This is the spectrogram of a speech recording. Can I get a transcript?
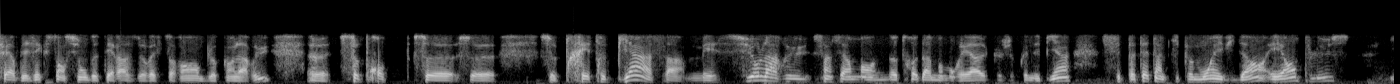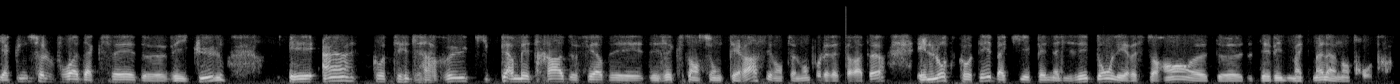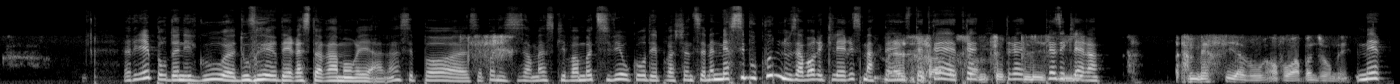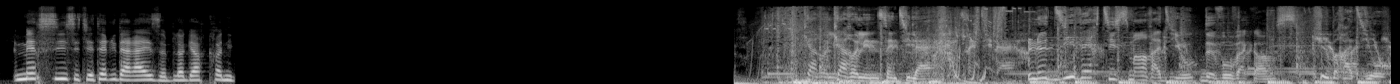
faire des extensions de terrasses de restaurants en bloquant la rue, euh, se, prête bien à ça. Mais sur la rue, sincèrement, Notre-Dame à Montréal, que je connais bien, c'est peut-être un petit peu moins évident. Et en plus, il n'y a qu'une seule voie d'accès de véhicules et un côté de la rue qui permettra de faire des, extensions de terrasses éventuellement pour les restaurateurs, et l'autre côté bah, qui est pénalisé, dont les restaurants euh, de, de David McMillan, entre autres. Rien pour donner le goût euh, d'ouvrir des restaurants à Montréal. Hein. C'est pas, euh, c'est pas nécessairement ce qui va motiver au cours des prochaines semaines. Merci beaucoup de nous avoir éclairé ce matin. Ben, C'était très, très, très, très, éclairant. Merci à vous. Au revoir. Bonne journée. merci. C'était Thierry Darès, blogueur chronique. Caroline Saint-Hilaire. Le divertissement radio de vos vacances. Cube Radio.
